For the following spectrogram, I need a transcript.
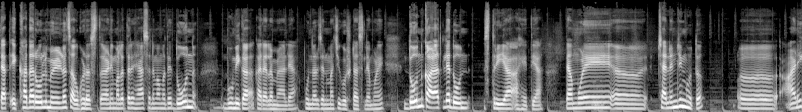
त्यात एखादा रोल मिळणंच अवघड असतं आणि मला तर ह्या सिनेमामध्ये दोन भूमिका करायला मिळाल्या. पुनर्जन्माची गोष्ट असल्यामुळे दोन काळातल्या दोन स्त्रिया आहेत या. त्यामुळे चॅलेंजिंग होतं. आणि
